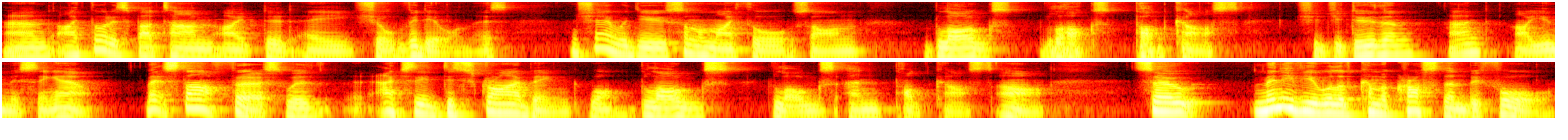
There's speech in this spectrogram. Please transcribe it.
and I thought it's about time I did a short video on this and share with you some of my thoughts on blogs, vlogs, podcasts. Should you do them and are you missing out? Let's start first with actually describing what blogs, vlogs, and podcasts are. So many of you will have come across them before,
